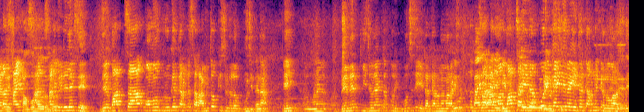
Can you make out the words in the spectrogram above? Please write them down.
এটা। সার্টিফিকেটে লিখছে যে বাচ্চা অমুক রোগের কারণে স্যার আমি তো কিছু লোক বুঝি তাই না? এই মানে ব্রেনের কি যেন একটা পরীক্ষা বলছে যে এটার কারণে মারা গেছে। পরিবর্তন বাইরে আমার বাচ্চা এটার পরীক্ষাই। দিই না এটার কারণে কেন মারা গেছে?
